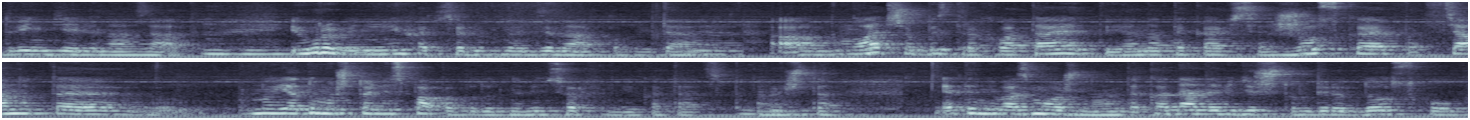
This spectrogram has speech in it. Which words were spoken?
две недели назад. Мгм. И уровень у них абсолютно одинаковый, да. Да. А младшая быстро хватает, и она такая вся жесткая, подтянутая. Ну, я думаю, что они с папой будут на виндсерфинге кататься, потому Мгм. что это невозможно. Когда она видит, что он берет доску,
